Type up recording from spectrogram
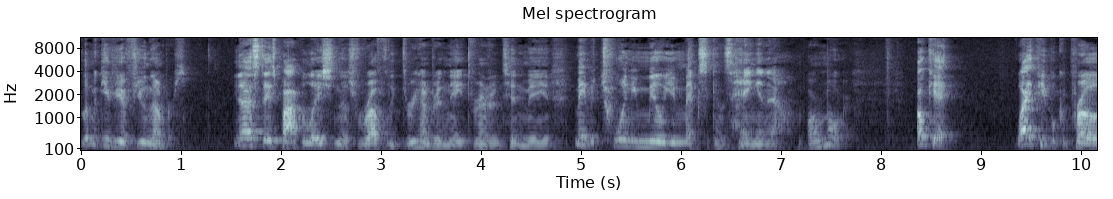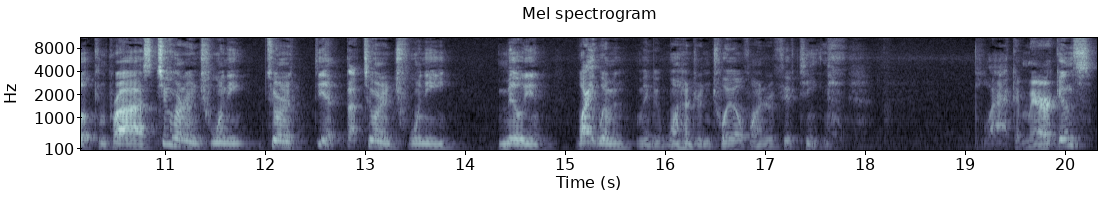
Let me give you a few numbers. The United States population is roughly 308, 310 million, maybe 20 million Mexicans hanging out or more. Okay, white people comprise 220, 200, yeah, about 220 million. White women, maybe 112, 115. black Americans,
